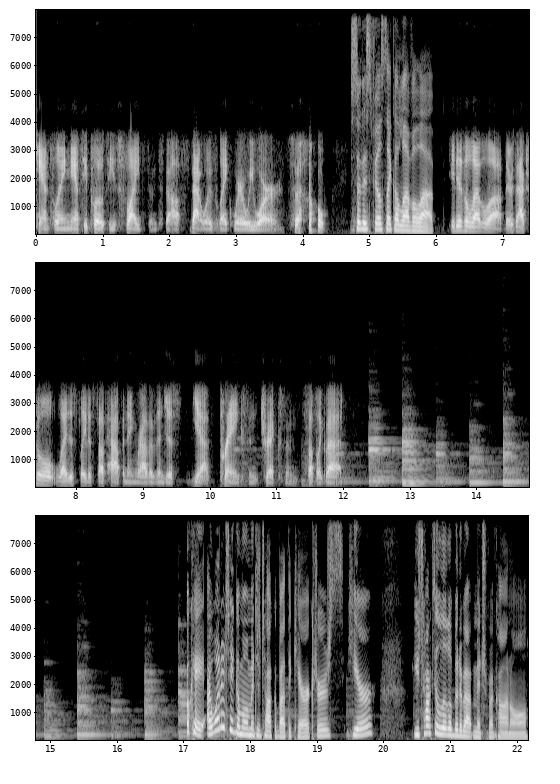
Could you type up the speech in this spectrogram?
canceling Nancy Pelosi's flights and stuff. That was like where we were. So So this feels like a level up. It is a level up. There's actual legislative stuff happening rather than just, yeah, pranks and tricks and stuff like that. Okay, I want to take a moment to talk about the characters here. You talked a little bit about Mitch McConnell.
